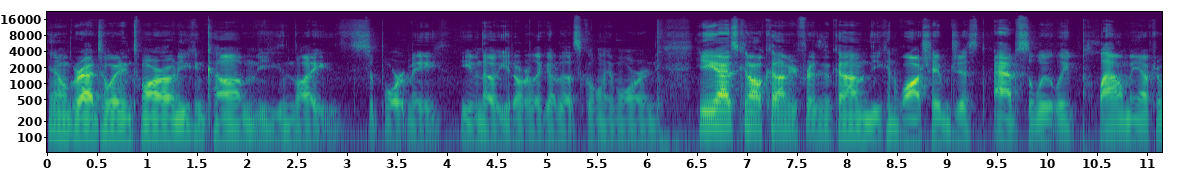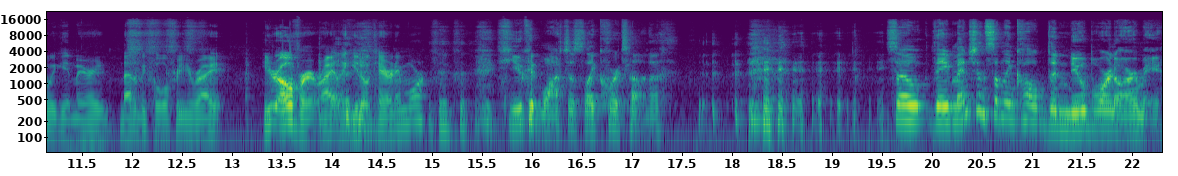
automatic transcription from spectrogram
you know, I'm graduating tomorrow, and you can come. You can like support me, even though you don't really go to that school anymore. And you guys can all come. Your friends can come. You can watch him just absolutely plow me after we get married. That'll be cool for you, right? You're over it, right? Like you don't care anymore. You could watch us like Cortana. so they mentioned something called the newborn army.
